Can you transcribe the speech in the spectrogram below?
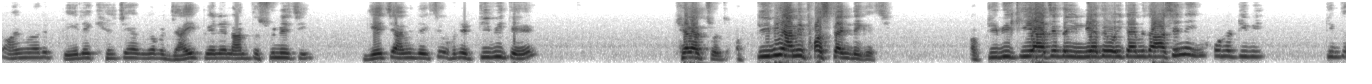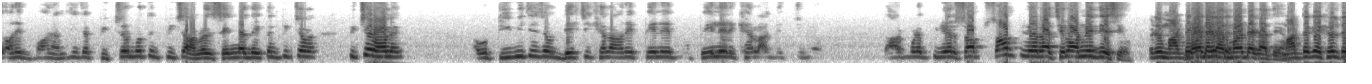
তো আমি মনে হয় পেলে খেলছে একবার যাই পেলে নাম তো শুনেছি। গিয়েছে আমি দেখছি ওখানে টিভিতে খেলা চলছে। টিভি আমি ফার্স্ট টাইম দেখেছি। টিভি কি আছে তো ইন্ডিয়াতে ওই টাইমে তো আসেনি কোনো টিভি। কিন্তু আরে বল আমি তো পিকচার মতন পিকচার আমরা সেন্ডা দেখতাম পিকচার পিকচার হলে। ও টিভিতে যখন দেখছি খেলা আরে পেলে পেলের খেলা দেখছি। তারপরে প্লেয়ার সব সব প্লেয়াররা ছিল অন্য দেশেও। মাঠে মাঠে খেলতে?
